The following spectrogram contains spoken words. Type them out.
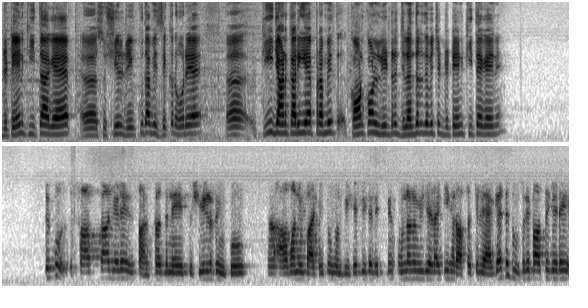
ਡਿਟੇਨ ਕੀਤਾ ਗਿਆ ਹੈ ਸੁਸ਼ੀਲ ਰਿੰਕੂ ਦਾ ਵੀ ਜ਼ਿਕਰ ਹੋ ਰਿਹਾ ਹੈ। ਕੀ ਜਾਣਕਾਰੀ ਹੈ ਪ੍ਰਮਿਤ? ਕੌਣ-ਕੌਣ ਲੀਡਰ ਜਲੰਧਰ ਦੇ ਵਿੱਚ ਡਿਟੇਨ ਕੀਤੇ ਗਏ ਨੇ? ਦੇਖੋ ਸਾਬਕਾ ਜਿਹੜੇ ਸੰਸਦ ਨੇ ਸੁਸ਼ੀਲ ਰਿੰਕੂ ਆਮ ਆਦਮੀ ਪਾਰਟੀ ਤੋਂ ਹੁਣ ਬੀਜੇਪੀ ਦੇ ਵਿੱਚ ਨੇ ਉਹਨਾਂ ਨੂੰ ਵੀ ਜਿਹੜਾ ਕਿ ਹਿਰਾਸਤ 'ਚ ਲਿਆ ਗਿਆ ਤੇ ਦੂਸਰੇ ਪਾਸੇ ਜਿਹੜੇ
